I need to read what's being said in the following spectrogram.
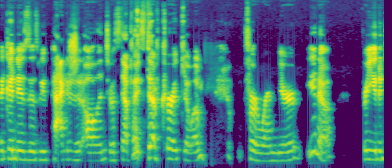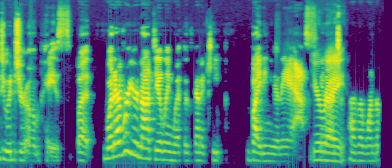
the good news is we've packaged it all into a step by step curriculum for when you're, you know, for you to do it at your own pace. But whatever you're not dealing with is going to keep biting you in the ass. You're you know, It has a wonderful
